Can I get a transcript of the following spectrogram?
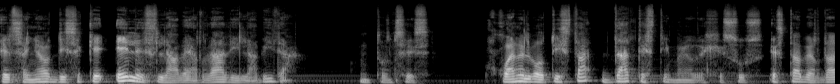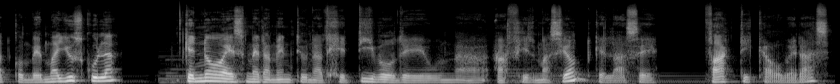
el Señor dice que Él es la verdad y la vida. Entonces, Juan el Bautista da testimonio de Jesús, esta verdad con B mayúscula, que no es meramente un adjetivo de una afirmación que la hace fáctica o veraz,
